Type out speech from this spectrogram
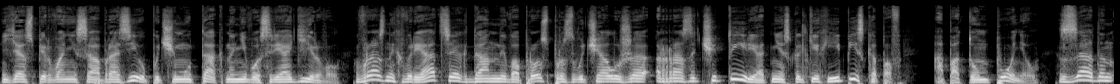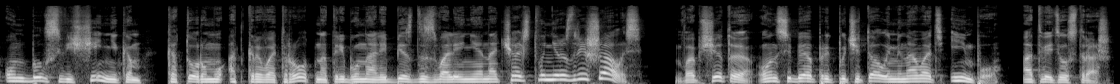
Я сперва не сообразил, почему так на него среагировал. В разных вариациях данный вопрос прозвучал уже раза четыре от нескольких епископов – а потом понял, задан он был священником, которому открывать рот на трибунале без дозволения начальства не разрешалось. «Вообще-то он себя предпочитал именовать импу», — ответил страж.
